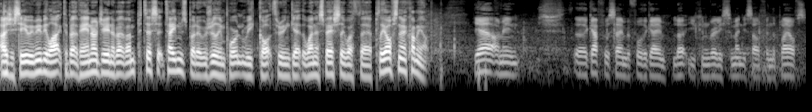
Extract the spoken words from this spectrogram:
As you say, we maybe lacked a bit of energy and a bit of impetus at times, but it was really important we got through and get the win, especially with the playoffs now coming up. Yeah, I mean, uh, Gaff was saying before the game, look, you can really cement yourself in the playoffs.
